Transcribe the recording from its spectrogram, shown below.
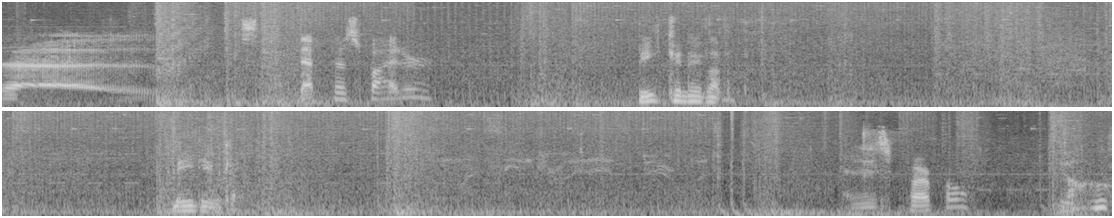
Uh, Stepper Spider? Beacon 11. Medium cap. And it's purple? No.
